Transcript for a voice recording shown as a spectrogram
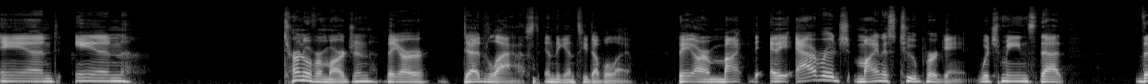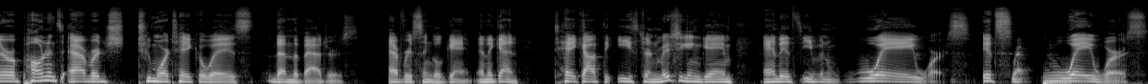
And in turnover margin, they are dead last in the NCAA. They are mi- they average minus two per game, which means that their opponents average two more takeaways than the Badgers every single game. And again, take out the Eastern Michigan game, and it's even way worse. It's Right. way worse.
